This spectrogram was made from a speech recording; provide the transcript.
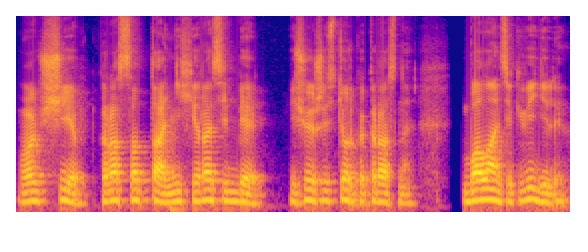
вообще, красота, нихера себе. Еще и шестерка красная. Балансик видели?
